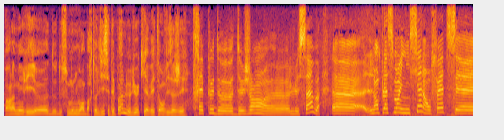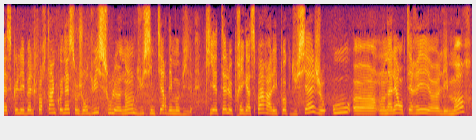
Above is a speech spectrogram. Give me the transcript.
par la mairie euh, de, ce monument à Bartholdi, c'était pas le lieu qui avait été envisagé? Très peu de, gens euh, le savent. L'emplacement initial, en fait, c'est ce que les Belfortins connaissent aujourd'hui sous le nom du cimetière des mobiles, qui était le pré Gaspard à l'époque du siège, où on allait enterrer les morts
